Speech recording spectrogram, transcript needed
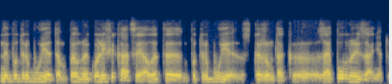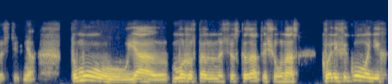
не потребує там певної кваліфікації, але те потребує, скажімо так, е, за повної зайнятості дня. Тому я можу з певненістю сказати, що у нас кваліфікованих.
